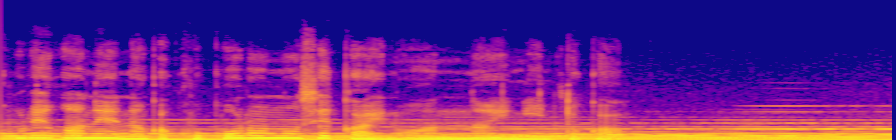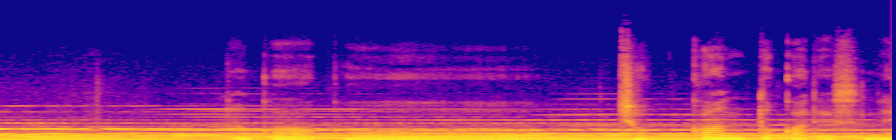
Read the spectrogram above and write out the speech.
これがねなんか心の世界の案内人とかなんかこう直感とかですね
